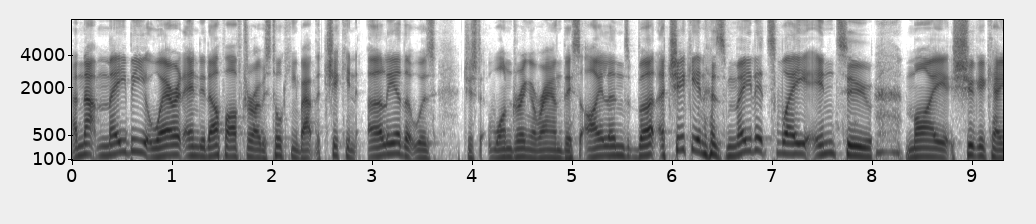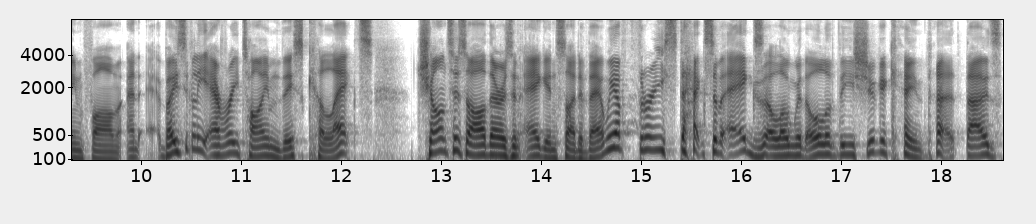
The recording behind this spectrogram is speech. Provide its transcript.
and that may be where it ended up after I was talking about the chicken earlier that was just wandering around this island. But a chicken has made its way into my sugarcane farm, and basically every time this collects, chances are there is an egg inside of there. And we have three stacks of eggs along with all of these sugarcane. That that is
